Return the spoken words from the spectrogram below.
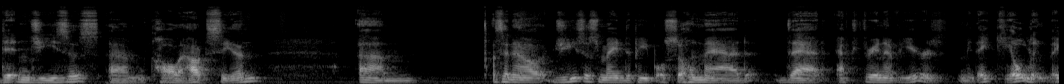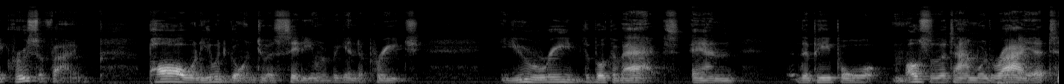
didn't Jesus um, call out sin? Um, so now Jesus made the people so mad that after three and a half years, I mean, they killed him, they crucified him. Paul, when he would go into a city and would begin to preach, you read the book of Acts, and the people most of the time would riot.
